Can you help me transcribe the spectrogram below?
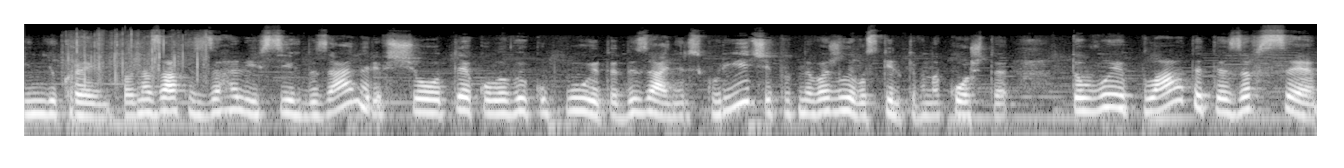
in Ukraine? На захист взагалі всіх дизайнерів, що те, коли ви купуєте дизайнерську річ, і тут неважливо скільки вона коштує, то ви платите за все.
